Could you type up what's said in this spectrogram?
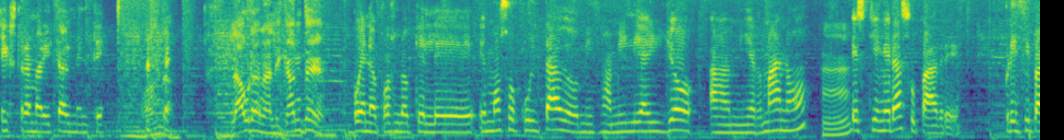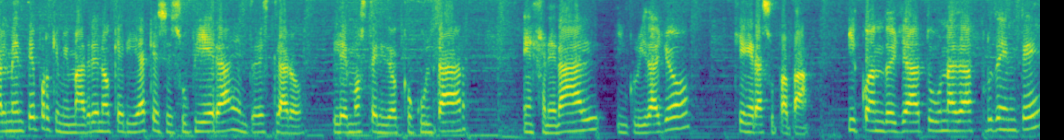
extramaritalmente. Anda. Laura, en Alicante. Bueno, pues lo que le hemos ocultado mi familia y yo a mi hermano Mm. es quién era su padre. Principalmente porque mi madre no quería que se supiera, entonces claro, le hemos tenido que ocultar en general, incluida yo, quién era su papá. Y cuando ya tuvo una edad prudente,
